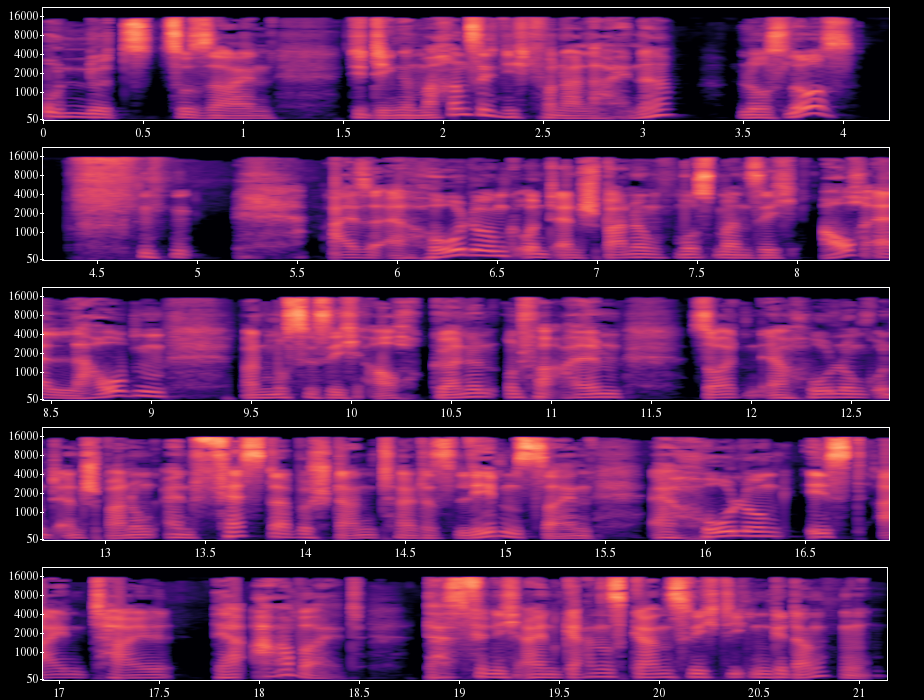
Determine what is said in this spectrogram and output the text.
unnütz zu sein. Die Dinge machen sich nicht von alleine. Los, los! also Erholung und Entspannung muss man sich auch erlauben, man muss sie sich auch gönnen und vor allem sollten Erholung und Entspannung ein fester Bestandteil des Lebens sein. Erholung ist ein Teil der Arbeit. Das finde ich einen ganz, ganz wichtigen Gedanken.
